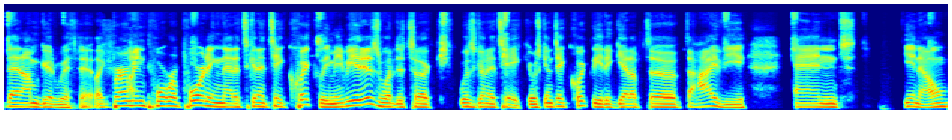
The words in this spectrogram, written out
then I'm good with it. Like Berman por- reporting that it's going to take Quickley. Maybe it is what it took was going to take. It was going to take Quickley to get up to to Ivey, and you know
